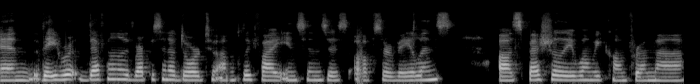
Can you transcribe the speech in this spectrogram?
And they re- definitely represent a door to amplify instances of surveillance uh, especially when we come from uh,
